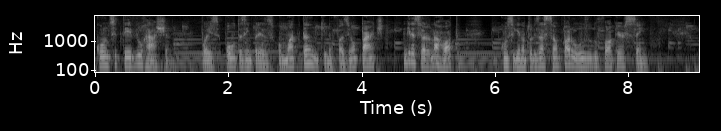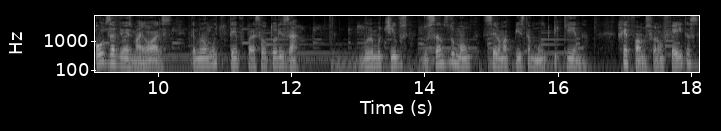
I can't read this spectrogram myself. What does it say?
quando se teve o racha, pois outras empresas como a TAM, que não faziam parte, ingressaram na rota, conseguindo autorização para o uso do Fokker 100. Outros aviões maiores demorou muito tempo para se autorizar, por motivos do Santos Dumont ser uma pista muito pequena. Reformas foram feitas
